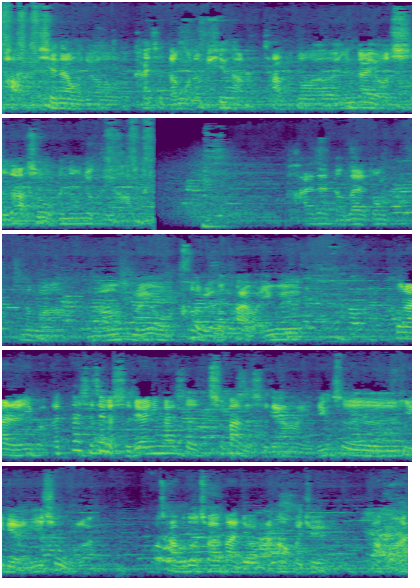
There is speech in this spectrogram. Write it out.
好，现在我就。开始等我的披萨了，差不多应该有十到十五分钟就可以好了，还在等待中。那么可能没有特别的快吧，因为过来人一般，哎，但是这个时间应该是吃饭的时间了，已经是一点一十五了，我差不多吃完饭就要马上回去干活了。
